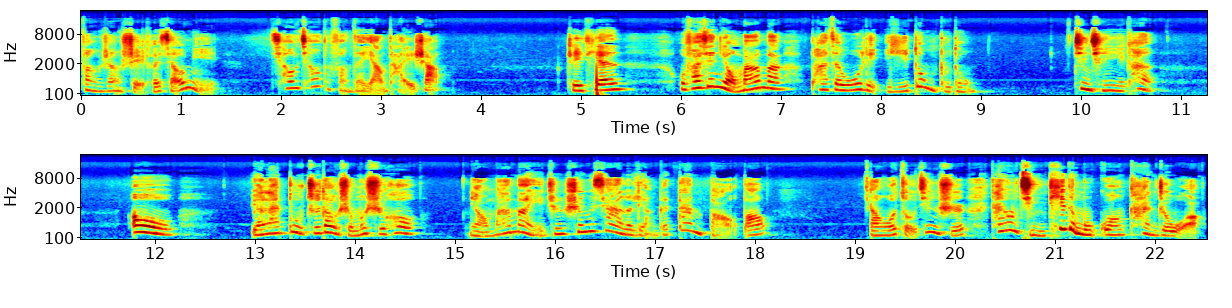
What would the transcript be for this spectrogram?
放上水和小米，悄悄地放在阳台上。这天，我发现鸟妈妈趴在屋里一动不动，近前一看。哦，原来不知道什么时候，鸟妈妈已经生下了两个蛋宝宝。当我走近时，它用警惕的目光看着我，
